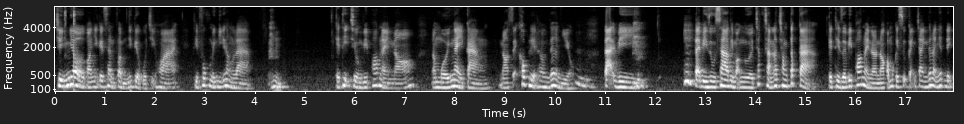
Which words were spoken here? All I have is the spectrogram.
Chính nhờ có những cái sản phẩm như kiểu của chị Hòa ấy, thì Phúc mới nghĩ rằng là cái thị trường Vpop này nó nó mới ngày càng nó sẽ khốc liệt hơn rất là nhiều ừ. tại vì tại vì dù sao thì mọi người chắc chắn là trong tất cả cái thế giới Vpop này là nó có một cái sự cạnh tranh rất là nhất định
